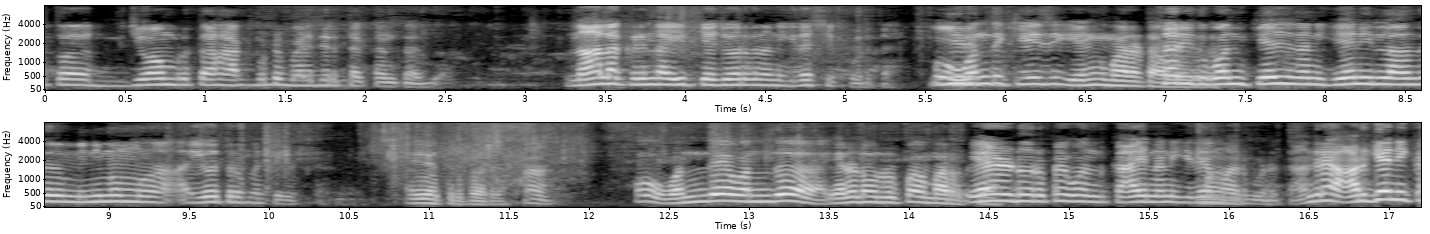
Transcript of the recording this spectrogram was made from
ಅಥವಾ ಜೀವಾಮೃತ ಹಾಕ್ಬಿಟ್ಟು ಬೆಳೆದಿರ್ತಕ್ಕಂಥದ್ದು. ನಾಲ್ಕರಿಂದ ಐದು ಕೆಜಿ ವರೆಗೂ ನನಗೆ ಇದೇ ಸಿಕ್ಬಿಡುತ್ತೆ. ಒಂದು ಕೆಜಿಗೆ ಹೆಂಗ್ ಮಾರಾಟ ಸರ್ ಇದು ಒಂದು ಕೆಜಿ ನನಗೆ ಏನಿಲ್ಲ ಅಂದ್ರೆ ಮಿನಿಮಮ್ ಐವತ್ತು ರೂಪಾಯಿ ಸಿಗುತ್ತೆ. ಐವತ್ತು ರೂಪಾಯಿ. ಹಾಂ. ಓ ಒಂದೇ ಒಂದು ಎರಡು ನೂರು ರೂಪಾಯಿ ಮಾರುತ್ತೆ. ಎರಡು ನೂರು ರೂಪಾಯಿ ಒಂದು ಕಾಯಿ ನನಗೆ ಇದೇ ಮಾರ್ಬಿಡುತ್ತೆ. ಅಂದ್ರೆ ಆರ್ಗ್ಯಾನಿಕ್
